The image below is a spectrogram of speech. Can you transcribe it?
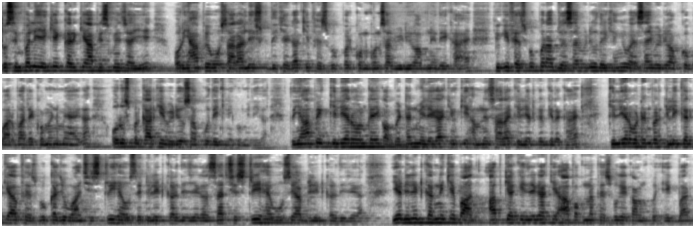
तो सिंपली एक एक करके आप इसमें जाइए और यहाँ पे वो सारा लिस्ट दिखेगा कि फेसबुक पर कौन कौन सा वीडियो आपने देखा है। क्योंकि फेसबुक पर आप जैसा वीडियो देखेंगे, वैसा ही वीडियो आपको बार बार रिकमेंड में आएगा और उस प्रकार के वीडियोस आपको देखने को मिलेगा। तो यहाँ पर क्लियर ऑल का एक बटन मिलेगा क्योंकि हमने सारा क्लियर करके रखा है। क्लियर बटन पर क्लिक करके आप फेसबुक का जो वॉच हिस्ट्री है, उसे डिलीट कर दीजिएगा। सर्च हिस्ट्री है, वो उसे आप डिलीट कर दीजिएगा। ये डिलीट करने के बाद आप क्या कीजिएगा कि आप अपना फेसबुक अकाउंट को एक बार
